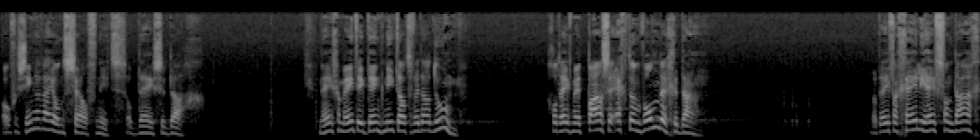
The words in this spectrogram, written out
Overzingen wij onszelf niet op deze dag? Nee, gemeente, ik denk niet dat we dat doen. God heeft met Pasen echt een wonder gedaan. Dat evangelie heeft vandaag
